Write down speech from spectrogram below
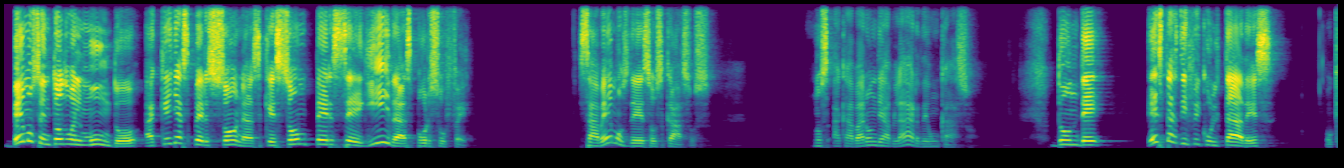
Vemos en todo el mundo aquellas personas que son perseguidas por su fe. Sabemos de esos casos. Nos acabaron de hablar de un caso donde estas dificultades, ¿ok?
